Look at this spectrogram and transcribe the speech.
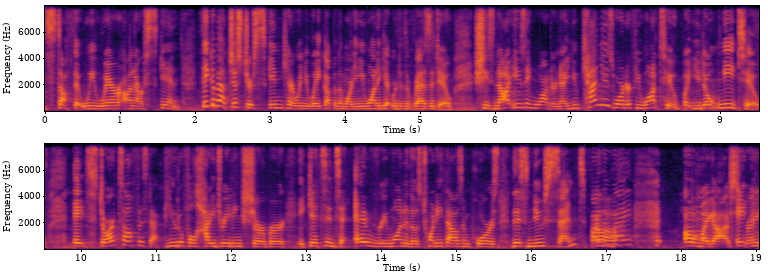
stuff that we wear on our skin. Think about just your skincare when you wake up in the morning. You want to get rid of the residue. She's not using water. Now, you can use water if you want to, but you don't need to. It starts off as that beautiful hydrating sherbet. It gets into every one of those 20,000 pores. This new scent, by Oh. the uh. way, oh my gosh, It right?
